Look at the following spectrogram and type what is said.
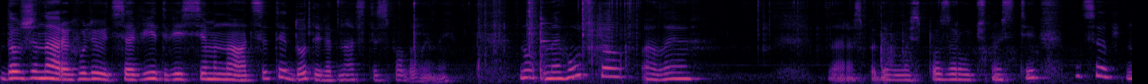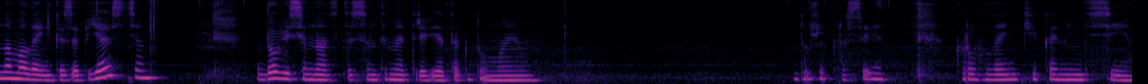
Довжина регулюється від 18 до 19,5. Ну, не густо, але зараз подивимось по зручності. Ну, Це на маленьке зап'ястя. До 18 см, я так думаю. Дуже красиві кругленькі камінці.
